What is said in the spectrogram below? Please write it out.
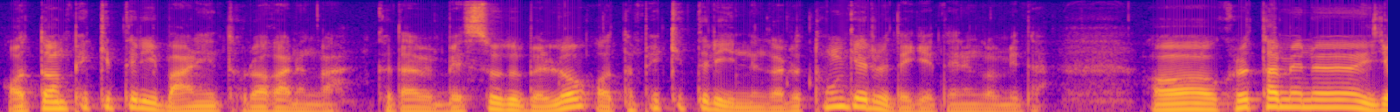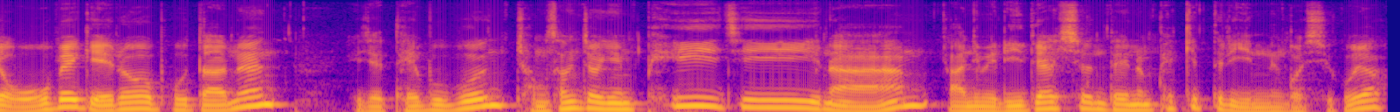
어떤 패킷들이 많이 돌아가는가 그 다음에 method별로 어떤 패킷들이 있는가를 통계를 내게 되는 겁니다 어, 그렇다면은 이제 500 에러보다는 이제 대부분 정상적인 페이지나 아니면 redirection 되는 패킷들이 있는 것이고요.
